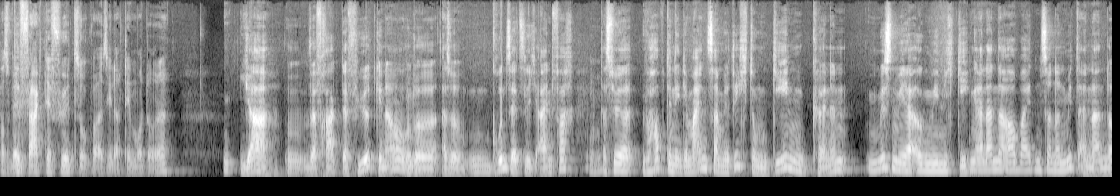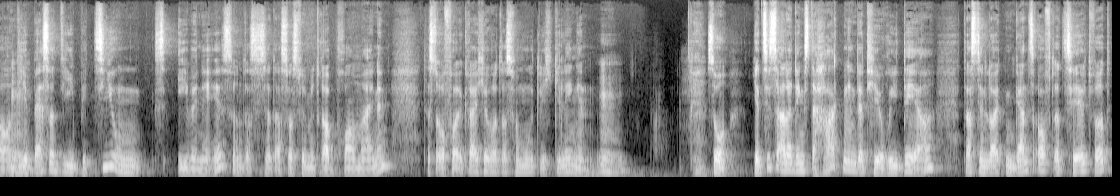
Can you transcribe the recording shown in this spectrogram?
Also wer fragt, der führt so quasi nach dem Motto, oder? Ja, äh, wer fragt, der führt, genau. Oder also grundsätzlich einfach, dass wir überhaupt in eine gemeinsame Richtung gehen können, müssen wir ja irgendwie nicht gegeneinander arbeiten, sondern miteinander. Und je besser die Beziehungsebene ist, und das ist ja das, was wir mit Rapport meinen, desto erfolgreicher wird das vermutlich gelingen. So, jetzt ist allerdings der Haken in der Theorie der, dass den Leuten ganz oft erzählt wird,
